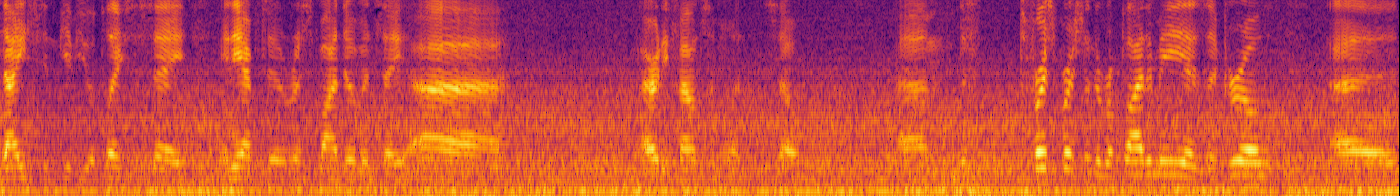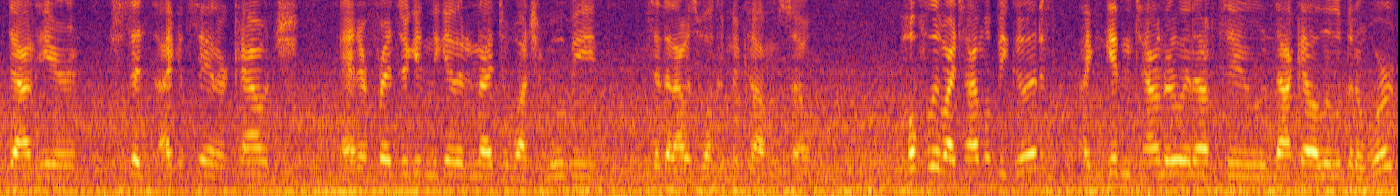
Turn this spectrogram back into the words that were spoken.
nice and give you a place to stay, and you have to respond to them and say, uh, I already found someone. So um, the, f- the, first person to reply to me is a girl uh, down here. She said I could stay on her couch, and her friends are getting together tonight to watch a movie, and said that I was welcome to come. So hopefully my time will be good. I can get in town early enough to knock out a little bit of work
